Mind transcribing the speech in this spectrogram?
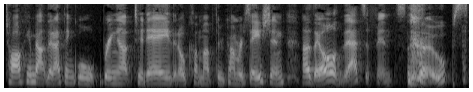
talking about that i think we'll bring up today that'll come up through conversation i was like oh that's offense oops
